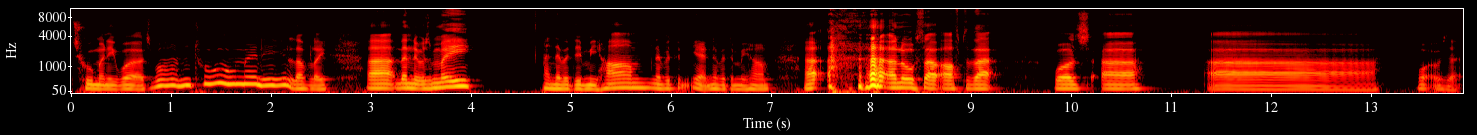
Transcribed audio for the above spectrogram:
Too many words. One too many. Lovely. Uh, then it was me. And never did me harm. Never did. Yeah, never did me harm. Uh, and also after that was uh uh what was it?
